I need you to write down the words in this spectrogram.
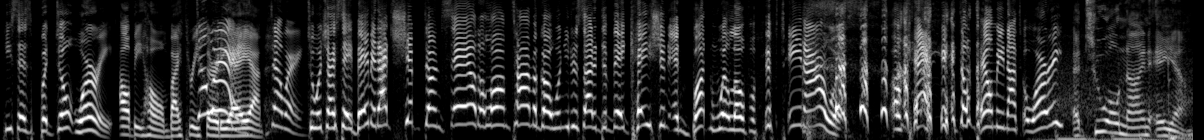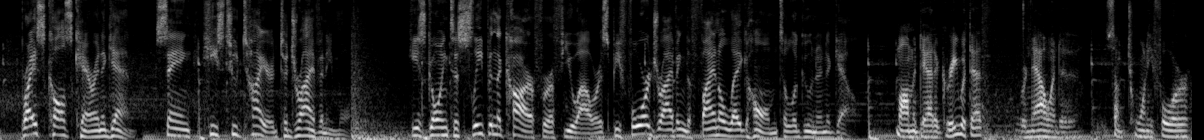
he says, "But don't worry, I'll be home by 3:30 a.m." Don't worry. To which I say, "Baby, that ship done sailed a long time ago when you decided to vacation in Buttonwillow for 15 hours." okay, don't tell me not to worry. At 2:09 a.m., Bryce calls Karen again, saying he's too tired to drive anymore. He's going to sleep in the car for a few hours before driving the final leg home to Laguna Niguel. Mom and dad agree with that. We're now into some 24,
